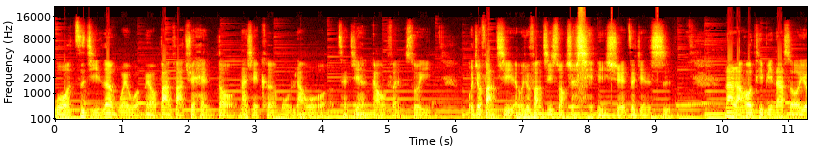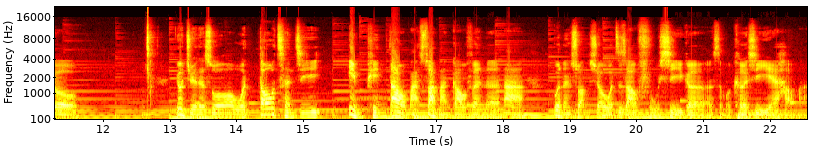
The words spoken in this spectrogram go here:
我自己认为我没有办法去 handle 那些科目，让我成绩很高分，所以我就放弃了，我就放弃双修心理学这件事。那然后 TB 那时候又又觉得说，我都成绩硬拼到蛮算蛮高分了，那不能双修，我至少辅系一个什么科系也好嘛。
